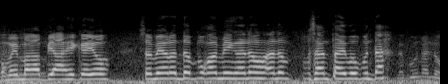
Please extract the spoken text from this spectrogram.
Kung may mga biyahe kayo. So meron daw po kaming ano, ano saan tayo pupunta? Laguna Lo.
